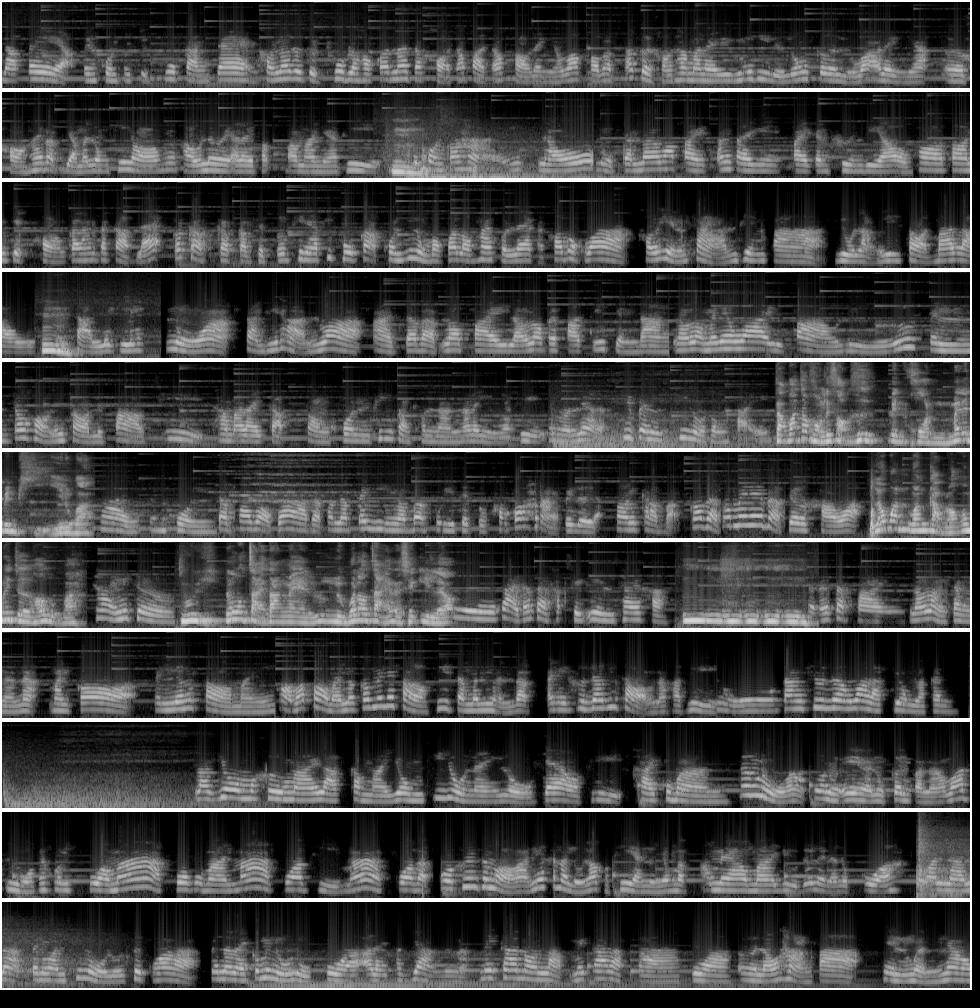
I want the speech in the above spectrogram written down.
นาเต้อะเป็นคนไปจุดธูปกลางแจ้งเขาน่าจะจุดธูปแล้วเขาก็น่าจะขอเจ้าป่าเจ้าเขาอะไรเงี้ยว่าเขาแบบถ้าเกิดเขาทำอะไรไม่ดีหรือล่วงเกินหรือว่าอะไรอย่างเงี้ยเออขอให้แบบอย่ามาลงที่น้องเขาเลยอะไรประประมาณเนี้ยพี่ อืม ทุกคนก็หาย แล้วหนูจำได้ว่าไปตั้งใจไปกันคืนเดียว พอตอนเก็บของกำลังจะกลับและก็กลับกลับกลับเสร็จปุ๊บทีเนี้ยพี่ปุ๊กอะคนที่หนูบอกว่าร้องไห้คนแรกอะเขาบอกว่า เขาเห็นสารเพียงตาอยู่หลังรีสอร์ทบ้านเราอืม เป็นสารเล็กๆ หนูอะสันนิษฐานว่าอาจจะแบบเราไปแล้วเราไปปาร์ตี้เสียงดัง แล้วเราไม่ได้ไหว้หรือเปล่า หรือเป็นเจ้าของรีสอร์ทหรือเปล่าที่ทำอะไรกับสองคนพี่สองคนนั้นอะไรอย่างเงี้ยพี่เออเนี่ยที่เป็นที่หนูสงสัย แต่ว่าเจ้าของรีสอร์ทคือเป็นคนไม่ได้เป็นผีถูกปะใช่เป็นคน แต่พอบอกว่าแบบพอนับได้ยิงแล้วแบบคุยเสร็จปุ๊บเขาก็หายไปเลยอะตอนกลับอะก็แบบก็ไม่ได้แบบเจอเขาอะแล้ววันวันกลับเราก็ไม่เจอเขาถูกปะใช่ไม่เจออุ้ยแล้วเราจ่ายตังค์ไง หรือว่าเราจ่ายตั้งแต่เช็คอินแล้ว คือจ่ายตั้งแต่เช็คอินใช่ค่ะอืมอืมอืมอืมอืมแต่ตั้งแต่ไป แล้วหลังจากนั้นอะมันก็เป็นเรื่องต่อไหมถามว่าต่อไหมมันก็ไม่ได้ต่อหรอกพี่แต่มันเหมือนแบบ อันนี้คือเรื่องที่สองนะคะพี่หนูตั้งชื่อเรื่องว่ารักยมละกัน รักยมคือไม้รักกับไม้ยมที่อยู่ในโหลแก้วอะพี่คล้ายกุมารซึ่งหนูอะตัวหนูเองอะหนูเกรินก่อนนะว่าหนูเป็นคนกลัวมาก กลัวกุมารมาก กลัวผีมาก กลัวแบบกลัวขึ้นสมองอะเนี่ยขนาดหนูเล่ากับพี่อะหนูยังแบบเอาแมวมาอยู่ด้วยเลยนะหนูกลัว วันนั้นอะเป็นวันที่หนูรู้สึกว่า เป็นอะไรก็ไม่รู้หนูกลัวอะไรสักอย่างหนึ่งอะไม่กล้านอนหลับไม่กล้าหลับตากลัว เออแล้วหางตา เห็นเหมือนเงา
